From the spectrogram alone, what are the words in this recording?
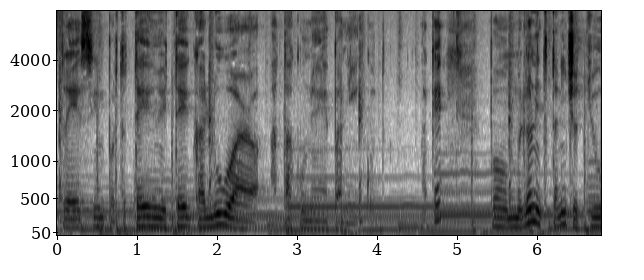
stresin për të tej tejkaluar atakun e panikut Okej? Po më lëni të tani që t'ju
